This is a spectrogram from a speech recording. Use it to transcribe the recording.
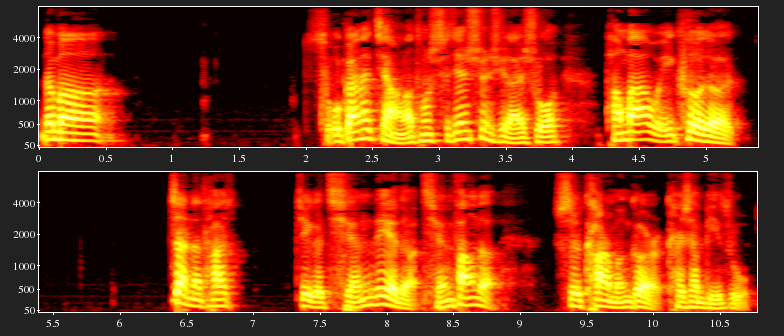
那么我刚才讲了，从时间顺序来说，庞巴维克的站在他这个前列的前方的是卡尔蒙格尔开山鼻祖。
